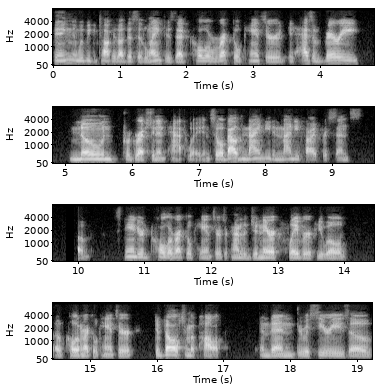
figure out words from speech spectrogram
thing, and we can talk about this at length, is that colorectal cancer it has a very known progression and pathway, and so about 90 to 95 percent of standard colorectal cancers, or kind of the generic flavor, if you will, of colorectal cancer, develops from a polyp, and then through a series of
